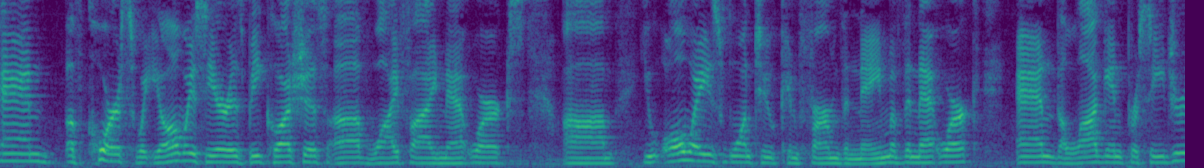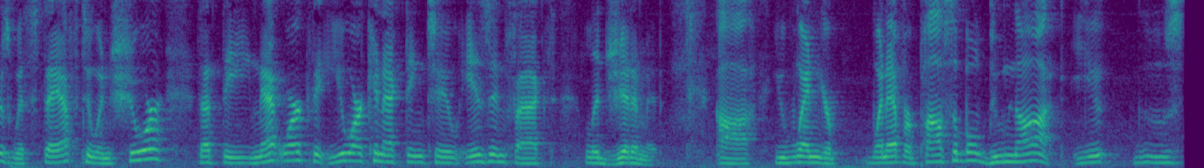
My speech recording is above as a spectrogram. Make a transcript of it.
And of course, what you always hear is be cautious of Wi Fi networks. Um, you always want to confirm the name of the network and the login procedures with staff to ensure that the network that you are connecting to is in fact legitimate. Uh, you when you're whenever possible, do not use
